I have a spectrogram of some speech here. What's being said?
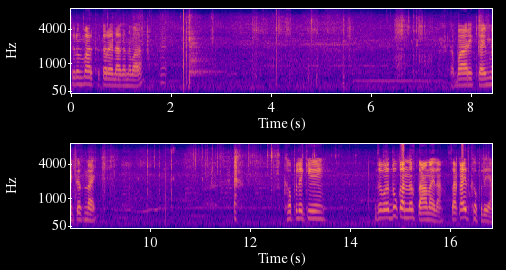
चिरून बारक करायला लागेल ना बाळा. आता बारीक काही मीठच नाही. खपले की जवळ दुकान नसतं आणायला. सकाळीच खपले या.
